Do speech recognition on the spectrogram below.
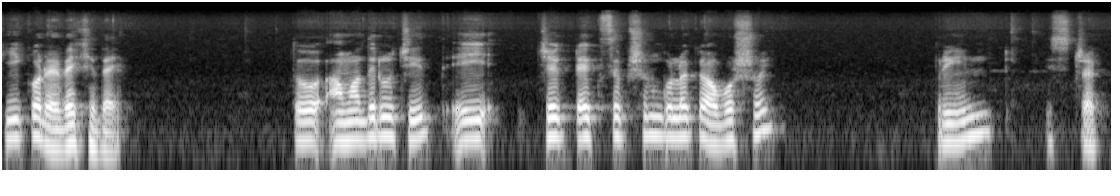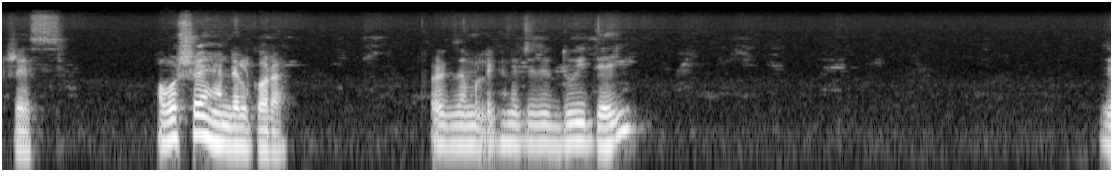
কি করে রেখে দেয়। তো আমাদের উচিত এই চেকড এক্সেপশনগুলোকে অবশ্যই প্রিন্ট স্ট্রাকট্রেস অবশ্যই হ্যান্ডেল করা। ফর এক্সাম্পল, এখানে যদি দুই দেই, যে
